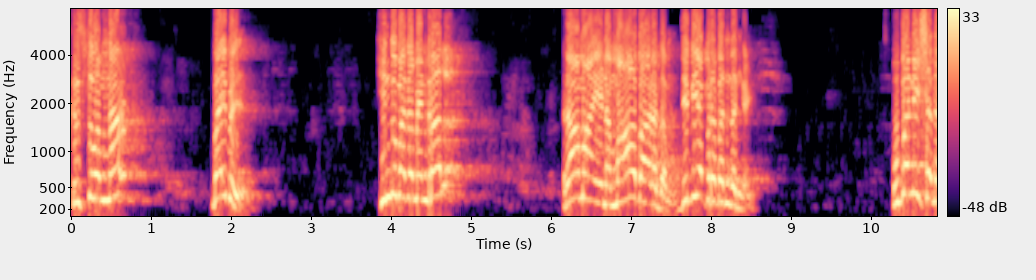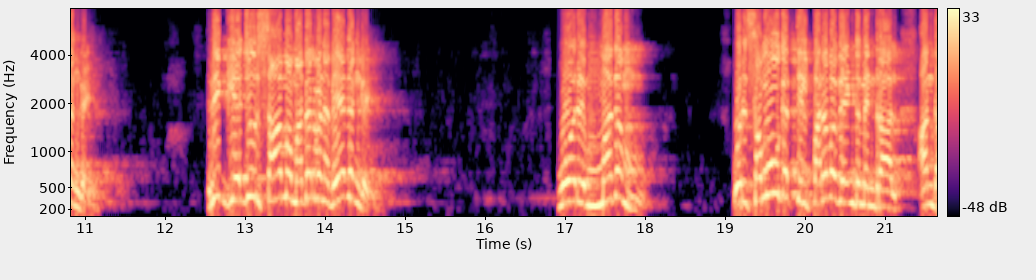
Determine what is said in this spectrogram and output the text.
கிறிஸ்துவம்னா பைபிள். இந்து மதம் என்றால் ராமாயணம் மகாபாரதம் திவ்ய பிரபந்தங்கள் உபனிஷதங்கள் ரிக் யஜூர் சாம மதர்வன வேதங்கள். ஒரு மதம் ஒரு சமூகத்தில் பரவ வேண்டும் என்றால் அந்த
